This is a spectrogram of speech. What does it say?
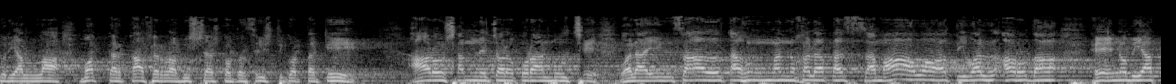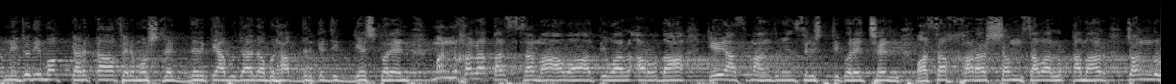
করি, আল্লাহ মক্কার কাফেররা বিশ্বাস করত, সৃষ্টিকর্তা কে? আরও সামনে চলো, কোরআন বলছে আপনি যদি মক্কার কাফের মুশরিকদেরকে আবু জাহল, আবুল হাবদেরকে জিজ্ঞেস করেন, মান ওয়াল আরদা, কে আসমান জমিন সৃষ্টি করেছেন? ওয়াসাখখারাস কামার, চন্দ্র,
